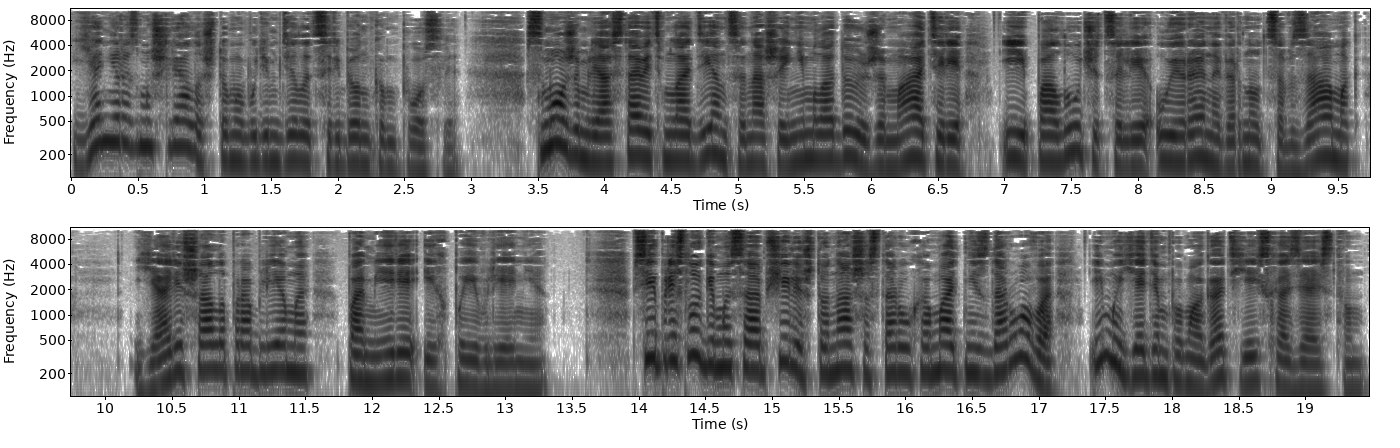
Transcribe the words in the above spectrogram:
Я не размышляла, что мы будем делать с ребенком после. Сможем ли оставить младенца нашей немолодой уже матери, и получится ли у Ирены вернуться в замок – я решала проблемы по мере их появления. Всей прислуге мы сообщили, что наша старуха-мать нездорова, и мы едем помогать ей с хозяйством.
